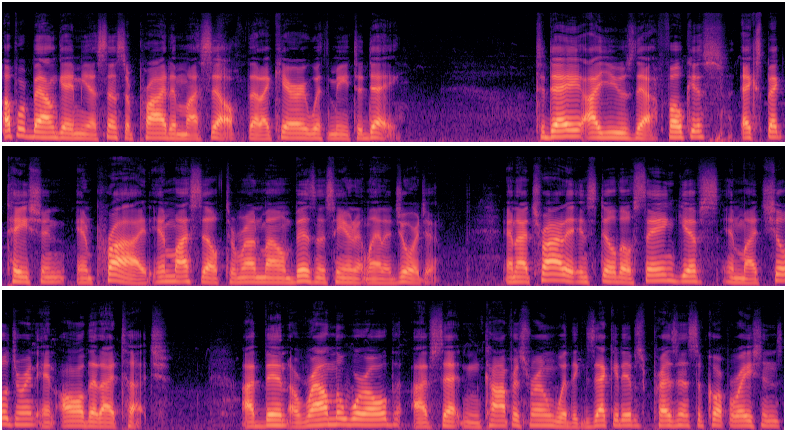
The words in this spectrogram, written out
Upward Bound gave me a sense of pride in myself that I carry with me today. Today, I use that focus, expectation, and pride in myself to run my own business here in Atlanta, Georgia and I try to instill those same gifts in my children and all that I touch. I've been around the world. I've sat in conference room with executives, presidents of corporations,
